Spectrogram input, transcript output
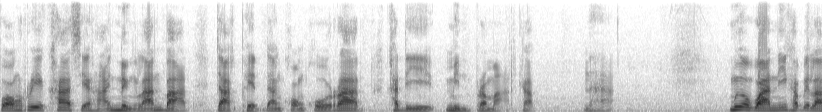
ฟ้องเรียกค่าเสียหาย 1 ล้านบาท จากเพจดังของโคราช คดีหมิ่นประมาทครับ นะฮะเมื่อวานนี้ครับเวลา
